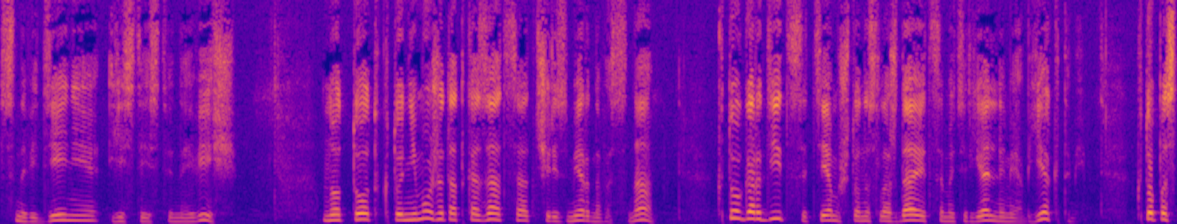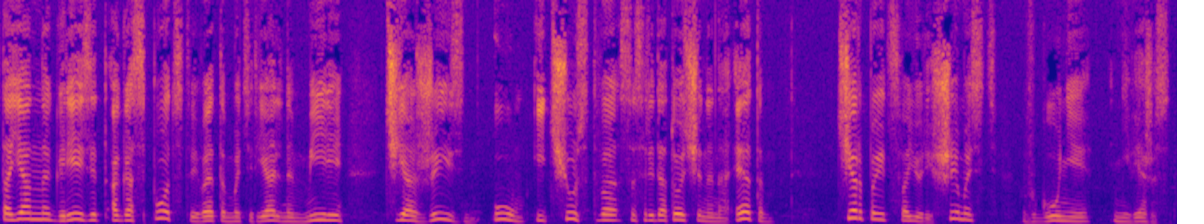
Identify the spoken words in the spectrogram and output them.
Сновидение – естественная вещь. Но тот, кто не может отказаться от чрезмерного сна, кто гордится тем, что наслаждается материальными объектами, кто постоянно грезит о господстве в этом материальном мире, чья жизнь, ум и чувства сосредоточены на этом, черпает свою решимость в гуне невежества.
